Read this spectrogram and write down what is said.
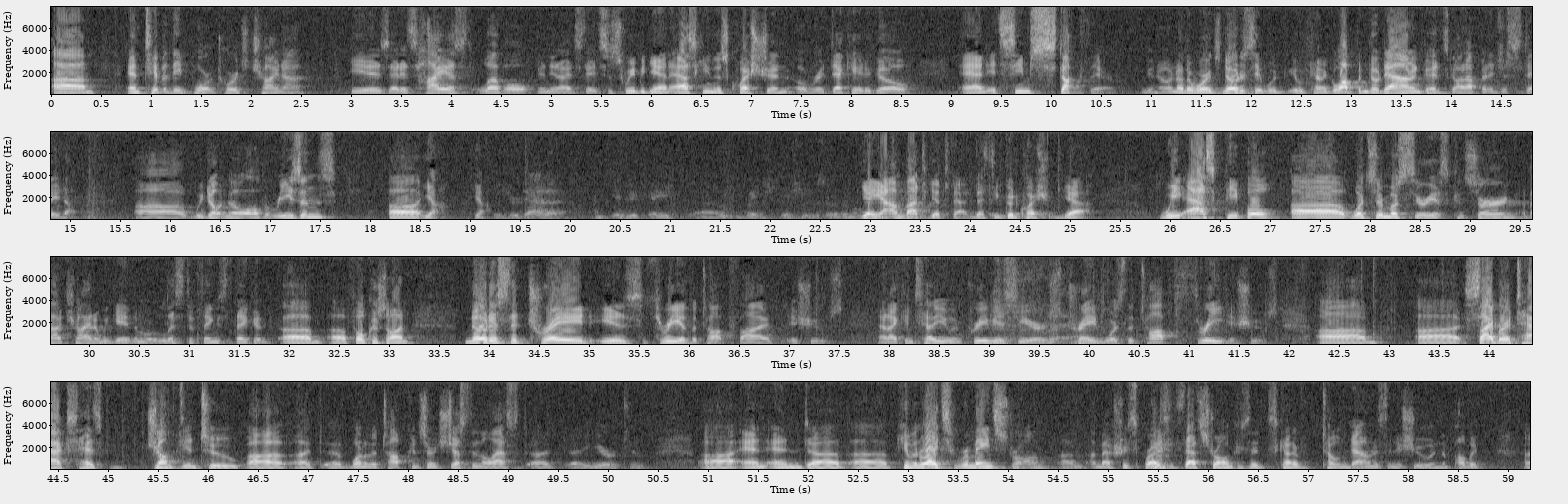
Um, antipathy towards China is at its highest level in the United States since we began asking this question over a decade ago, and it seems stuck there. You know, in other words, notice it would it would kind of go up and go down, and it's gone up and it just stayed up. Uh, we don't know all the reasons. Uh, yeah, yeah, Does your data indicate uh, which issues are the most? yeah, yeah. I'm about to get to that. That's a good question. Yeah. We asked people uh, what's their most serious concern about China. We gave them a list of things that they could um, uh, focus on. Notice that trade is three of the top five issues. And I can tell you in previous years, trade was the top three issues. Um, uh, cyber attacks has jumped into uh, uh, uh, one of the top concerns just in the last uh, uh, year or two. And and human rights remain strong. Um, I'm actually surprised it's that strong because it's kind of toned down as an issue in the public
